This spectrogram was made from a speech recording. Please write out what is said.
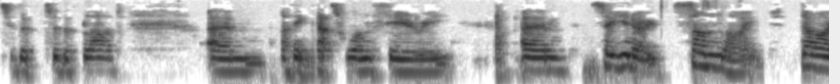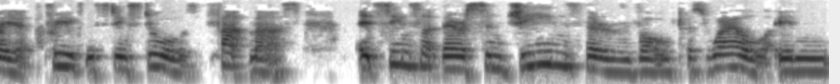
to the to the blood. Um, I think that's one theory. Um, so, you know, sunlight, diet, pre-existing stores, fat mass. It seems like there are some genes that are involved as well in,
